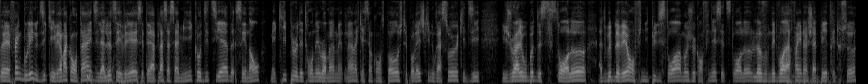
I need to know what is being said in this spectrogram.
euh, Frank Boulet nous dit qu'il est vraiment content. Il dit la lutte, c'est vrai, c'était à place à Sami. Cody tiède, c'est non. Mais qui peut détrôner Roman maintenant? La question qu'on se pose. Triple H qui nous rassure, qui dit il je veux aller au bout de cette histoire-là. À WWE, on finit plus d'histoire. Moi, je veux qu'on finisse cette histoire-là. Là, vous venez de voir la fin d'un chapitre et tout ça.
